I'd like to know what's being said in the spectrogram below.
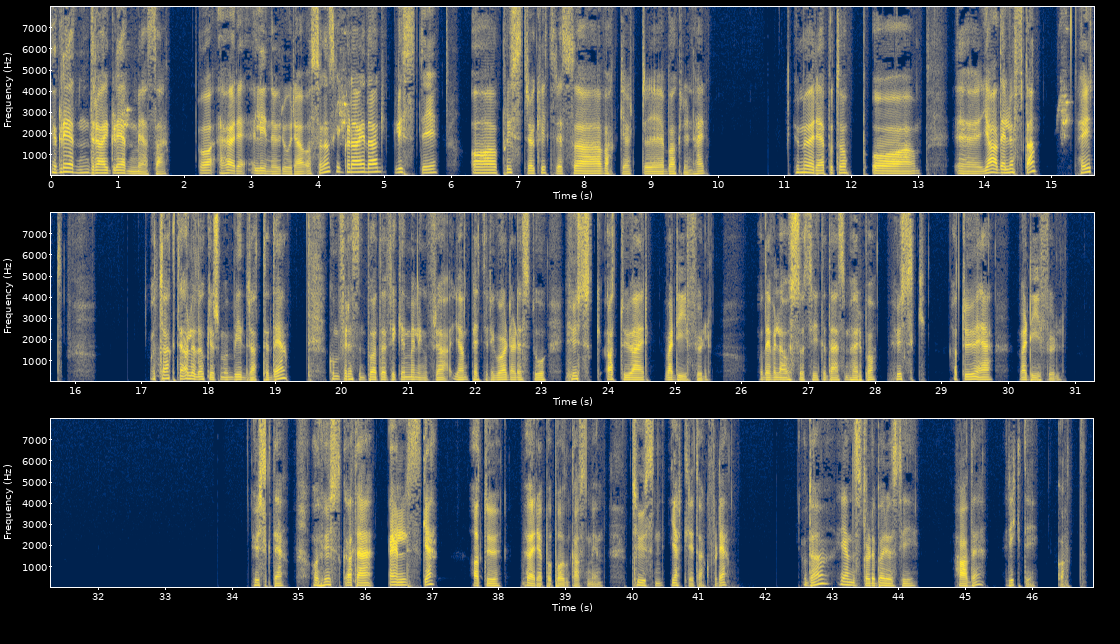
Ja, gleden drar gleden med seg. Og jeg hører Line Aurora også ganske glad i dag. Lystig og plystrer og kvitrer så vakkert i bakgrunnen her. Humøret er på topp, og eh, ja, det er løfta høyt. Og takk til alle dere som har bidratt til det. Kom forresten på at jeg fikk en melding fra Jan Petter i går der det sto 'Husk at du er verdifull'. Og det vil jeg også si til deg som hører på. Husk at du er verdifull. Husk det. Og husk at jeg elsker at du hører på podkasten min. Tusen hjertelig takk for det. Og da gjenstår det bare å si ha det riktig godt.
